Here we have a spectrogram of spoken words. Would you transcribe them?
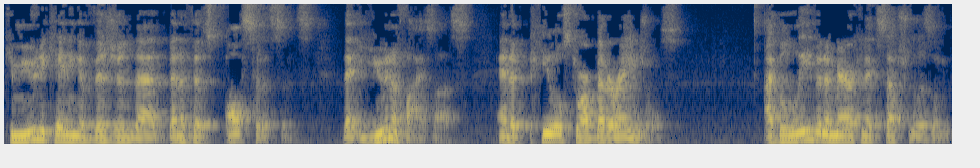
communicating a vision that benefits all citizens, that unifies us, and appeals to our better angels. I believe in American exceptionalism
